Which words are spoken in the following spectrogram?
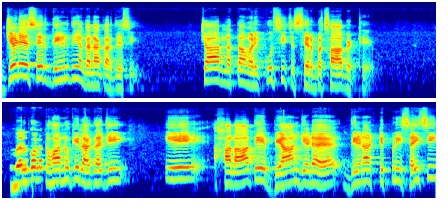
ਜਿਹੜੇ ਸਿਰ ਦੇਣ ਦੀਆਂ ਗੱਲਾਂ ਕਰਦੇ ਸੀ ਚਾਰ ਲੱਤਾਂ ਵਾਲੀ ਕੁਰਸੀ 'ਚ ਸਿਰ ਬਸਾ ਬੈਠੇ ਬਿਲਕੁਲ। ਤੁਹਾਨੂੰ ਕੀ ਲੱਗਦਾ ਜੀ ਇਹ ਹਾਲਾਤ ਇਹ ਬਿਆਨ ਜਿਹੜਾ ਹੈ ਦੇਣਾ ਟਿੱਪਣੀ ਸਹੀ ਸੀ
